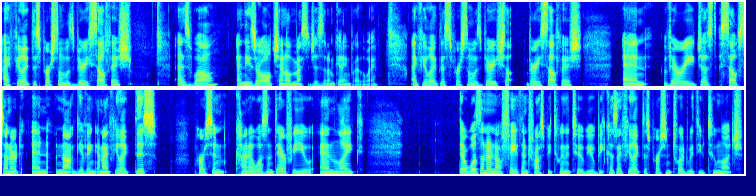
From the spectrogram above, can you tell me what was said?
I feel like this person was very selfish as well. And these are all channeled messages that I'm getting, by the way. I feel like this person was very, very selfish and very just self centered and not giving. And I feel like this person kind of wasn't there for you. And like, there wasn't enough faith and trust between the two of you because I feel like this person toyed with you too much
